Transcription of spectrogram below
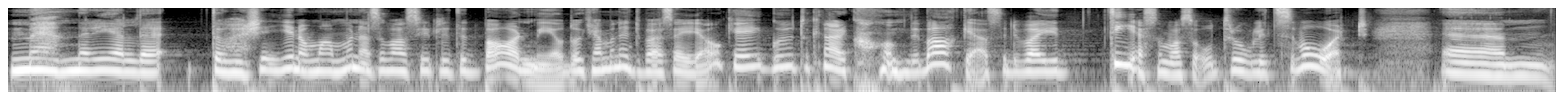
Men när det gällde de här tjejerna och mammorna så fanns ju ett litet barn med och då kan man inte bara säga okej, okay, gå ut och knarka och kom tillbaka. Så det var ju det som var så otroligt svårt. Um,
